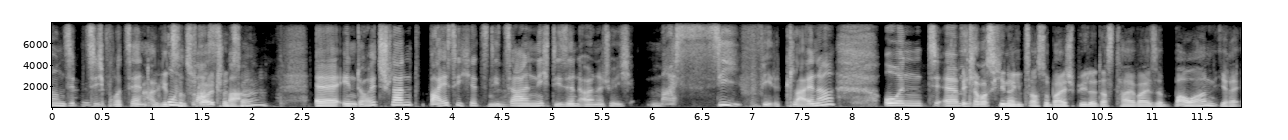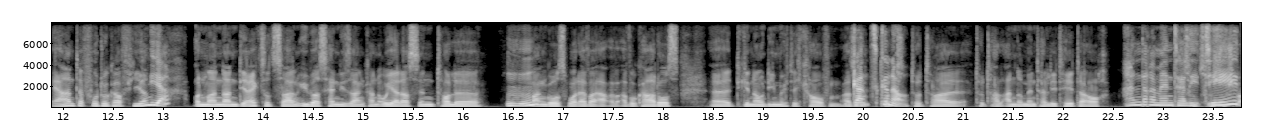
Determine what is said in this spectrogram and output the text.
73 Prozent. Ah, Gibt es zu deutschen Zahlen? Äh, in Deutschland weiß ich jetzt die mhm. Zahlen nicht, die sind aber natürlich massiv viel kleiner. Und ähm, ich glaube, aus China gibt es auch so Beispiele, dass teilweise Bauern ihre Ernte fotografieren ja. und man dann direkt sozusagen übers Handy sagen kann, oh ja, das sind tolle mhm. Mangos, whatever, Avocados, äh, genau die möchte ich kaufen. Also Ganz genau. Total, total andere Mentalität da auch. Andere Mentalität,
